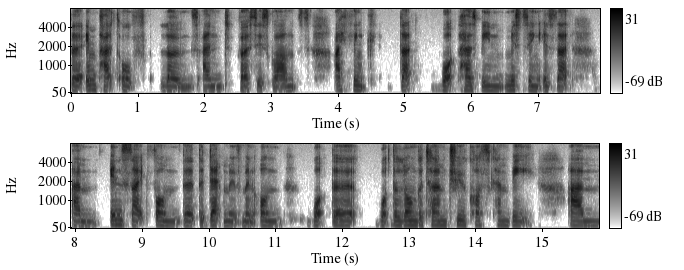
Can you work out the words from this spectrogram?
the impact of loans and versus grants, I think that what has been missing is that um, insight from the, the debt movement on what the what the longer term true costs can be. Um,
